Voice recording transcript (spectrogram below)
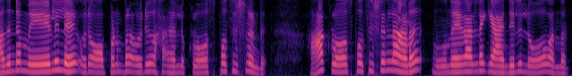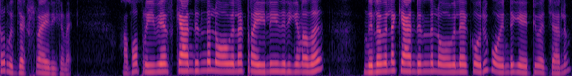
അതിന്റെ മേളിൽ ഒരു ഓപ്പൺ ഒരു ക്ലോസ് പൊസിഷൻ ഉണ്ട്. ആ ക്ലോസ് പൊസിഷനിലാണ് മൂന്നേകാലിന്റെ ക്യാൻഡിൽ ലോ വന്നിട്ട് റിജക്ഷൻ ആയിരിക്കണേ. അപ്പോൾ പ്രീവിയസ് ക്യാൻഡിലിന്റെ ലോവിലെ ട്രെയിൽ ചെയ്തിരിക്കുന്നത് നിലവിലെ ക്യാൻഡിലിന്റെ ലോവിലേക്ക് ഒരു പോയിന്റ് കയറ്റി വെച്ചാലും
